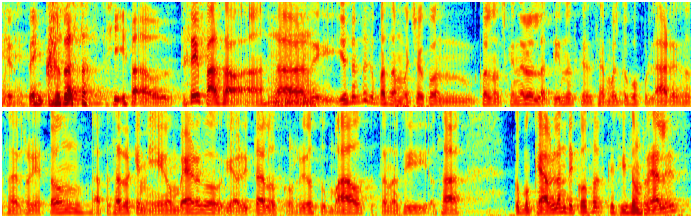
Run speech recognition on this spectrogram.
pues, en cosas así, vamos. Sí, pasa, O sea, yo siento que pasa mucho con, con, los géneros latinos que se han vuelto populares. O sea, el reggaetón, a pesar de que me llega un vergo, y ahorita los corridos tumbados que están así, o sea, como que hablan de cosas que sí son reales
